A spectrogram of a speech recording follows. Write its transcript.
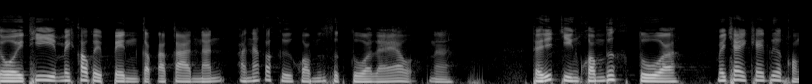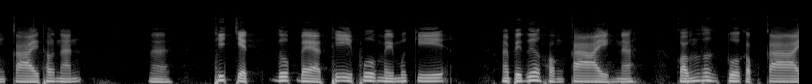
โดยที่ไม่เข้าไปเป็นกับอาการนั้น อันนั้นก็คือความรู้สึกตัวแล้วนะ แต่ที่จริงความรู้สึกตัวไม่ใช่แค่เรื่องของกายเท่านั้นนะที่เจ็ดรูปแบบที่พูดไปเมื่อกี้มันเป็นเรื่องของกายนะ ความรู้สึกตัวกับกาย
